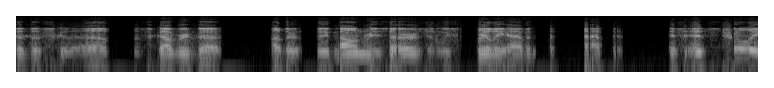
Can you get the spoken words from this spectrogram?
the uh, discovered uh, uh, the, the known reserves, and we really haven't tapped it. It's, it's truly,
